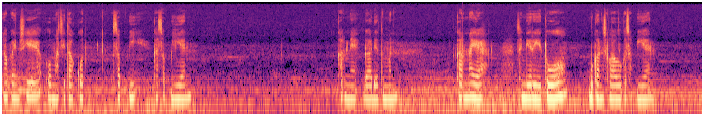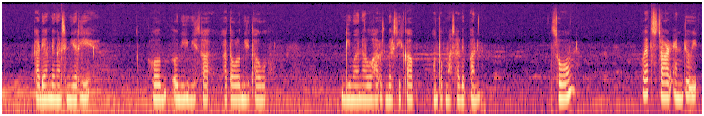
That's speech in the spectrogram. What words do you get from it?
Ngapain sih lo masih takut sepi kesepian? Karena gak ada temen. Karena ya sendiri itu bukan selalu kesepian kadang dengan sendiri lo lebih bisa atau lebih tahu gimana lo harus bersikap untuk masa depan. So let's start and do it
